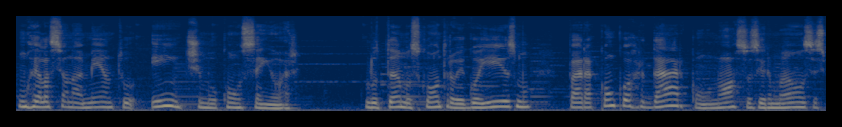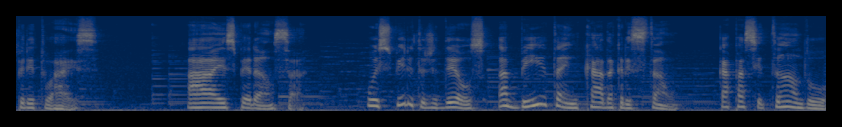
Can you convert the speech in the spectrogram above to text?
um relacionamento íntimo com o Senhor. Lutamos contra o egoísmo para concordar com nossos irmãos espirituais. Há esperança. O Espírito de Deus habita em cada cristão, capacitando-o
